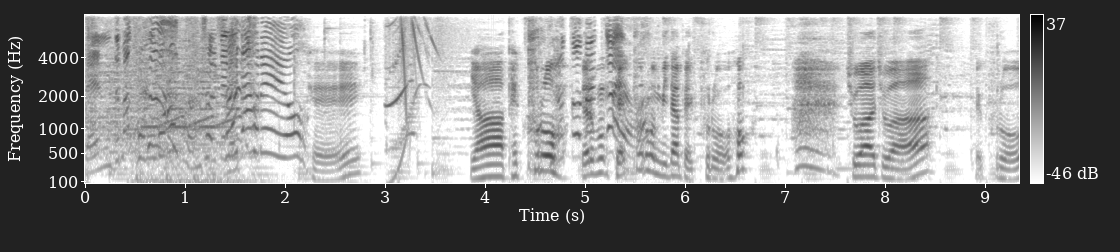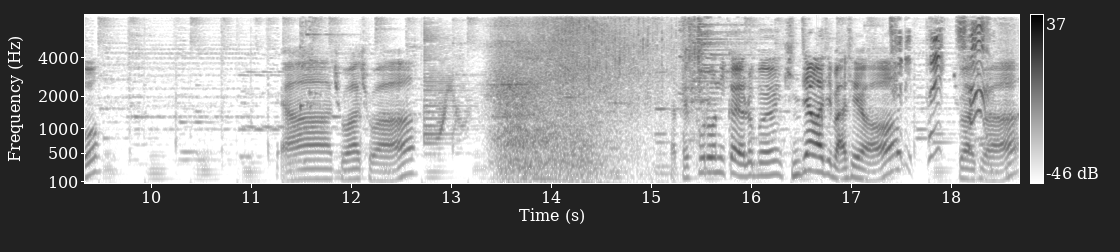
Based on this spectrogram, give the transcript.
랜드마크 공으로 건설된 내 차례예요. 오케이. 야, 100%. 여러분, 100%입니다, 100%. 좋아, 좋아. 100%. 야, 좋아, 좋아. 자, 100%니까 여러분, 긴장하지 마세요. 좋아, 좋아.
